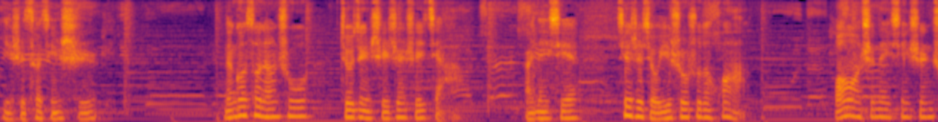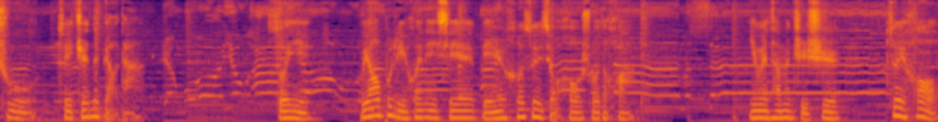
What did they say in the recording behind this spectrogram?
也是测情石，能够测量出究竟谁真谁假。而那些借着酒意说出的话，往往是内心深处最真的表达。所以，不要不理会那些别人喝醉酒后说的话，因为他们只是最后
